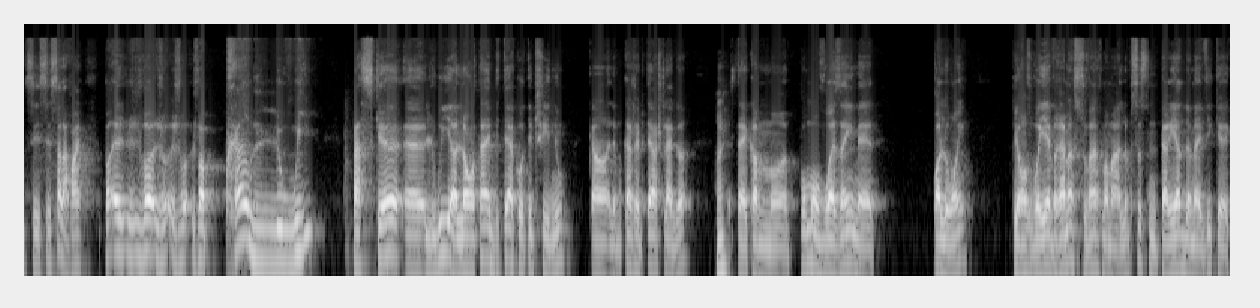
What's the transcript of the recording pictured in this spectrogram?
C'est ça l'affaire. Euh, je vais, je, vais, prendre Louis parce que euh, Louis a longtemps habité à côté de chez nous quand, quand j'habitais à Schlaga. C'était comme, euh, pas mon voisin, mais pas loin. Puis on se voyait vraiment souvent à ce moment-là. Puis ça, c'est une période de ma vie que,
